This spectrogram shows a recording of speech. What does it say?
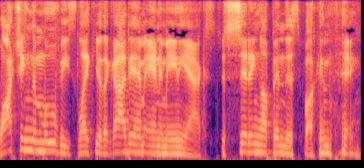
watching the movies like you're the goddamn Animaniacs, just sitting up in this fucking thing.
